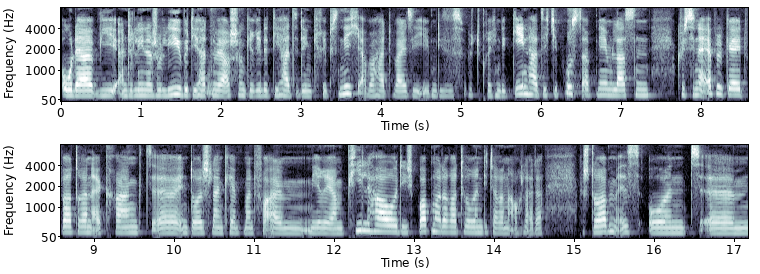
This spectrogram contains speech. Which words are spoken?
Oder wie Angelina Jolie, über die hatten wir auch schon geredet, die hatte den Krebs nicht, aber hat, weil sie eben dieses entsprechende Gen hat, sich die Brust abnehmen lassen. Christina Applegate war daran erkrankt. Äh, in Deutschland kennt man vor allem Miriam Pielhau, die Sportmoderatorin, die daran auch leider gestorben ist. Und ähm,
